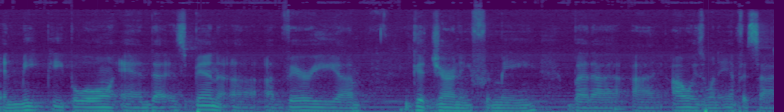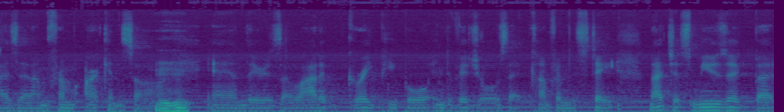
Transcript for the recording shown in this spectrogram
and meet people, and uh, it's been a, a very um, good journey for me. But uh, I always want to emphasize that I'm from Arkansas, and there's a lot of great people, individuals that come from the state, not just music, but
